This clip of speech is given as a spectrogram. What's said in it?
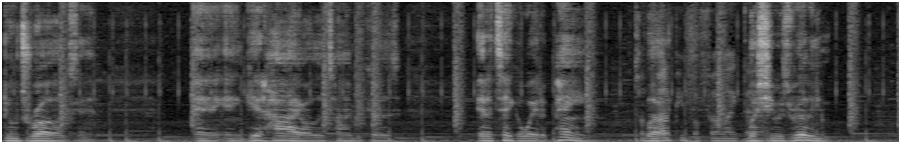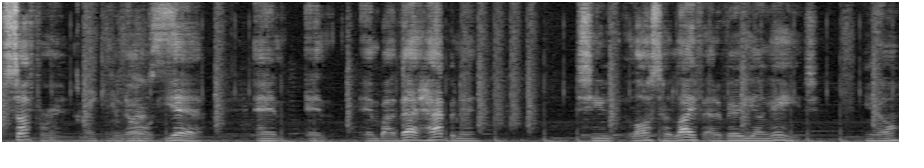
do drugs and and, and get high all the time because it'll take away the pain. so a lot of people feel like that. But she was really suffering, making you know. worse. Yeah, and and and by that happening, she lost her life at a very young age. You know.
